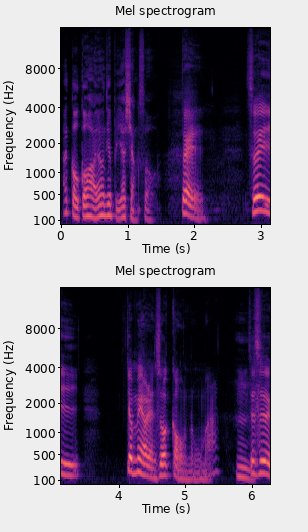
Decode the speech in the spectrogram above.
啊，狗狗好像就比较享受。对，所以就没有人说狗奴嘛，嗯，就是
